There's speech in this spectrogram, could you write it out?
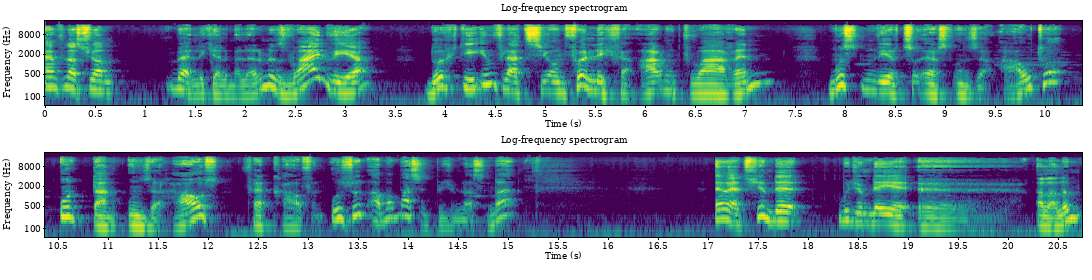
Enflasyon belli kelimelerimiz weil wir durch die Inflation völlig verarmt waren, mussten wir zuerst unser Auto und dann unser Haus verkaufen. Uzun ama basit bir cümle aslında. Evet şimdi bu cümleyi e, alalım.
